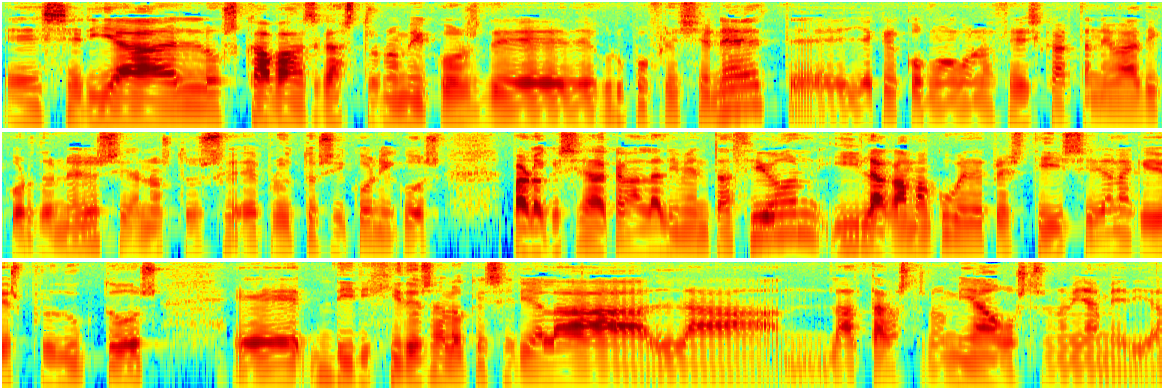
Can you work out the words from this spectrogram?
eh, serían los cavas gastronómicos del grupo Freshenet, eh, ya que como conocéis Carta Nevada y Cordonero serían nuestros eh, productos icónicos para lo que será el canal de alimentación y la gama QB de Prestige serían aquellos productos dirigidos a lo que sería la, alta gastronomía o gastronomía media.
